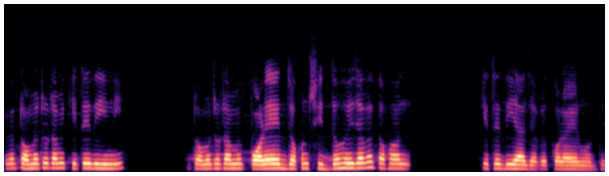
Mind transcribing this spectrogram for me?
এবার টমেটোটা আমি কেটে দিইনি। টমেটোটা আমি পরে যখন সিদ্ধ হয়ে যাবে তখন কেটে দেওয়া যাবে কড়াইয়ের মধ্যে।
